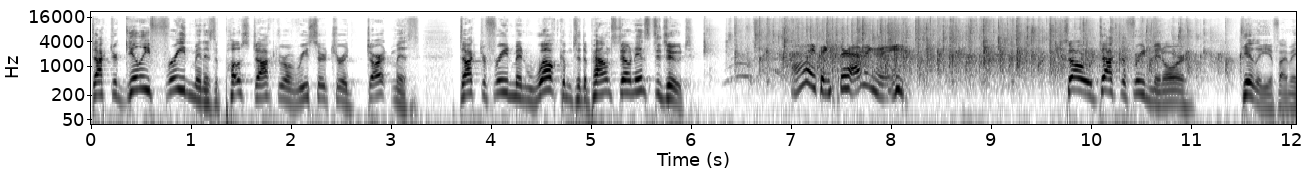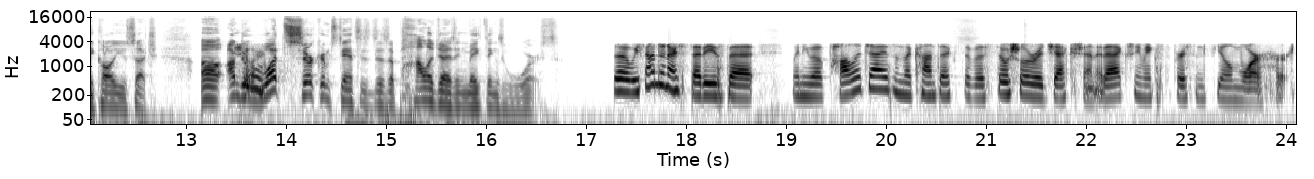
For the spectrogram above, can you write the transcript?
Dr. Gili Freedman is a postdoctoral researcher at Dartmouth. Dr. Freedman, welcome to the Poundstone Institute. Hi, thanks for having me. So, Dr. Freedman, or Gili, if I may call you such, uh, under Sure. what circumstances does apologizing make things worse? So, we found in our studies that when you apologize in the context of a social rejection, it actually makes the person feel more hurt.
